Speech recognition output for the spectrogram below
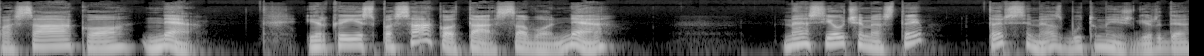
pasako ne. Ir kai jis pasako tą savo ne, mes jaučiamės taip, tarsi mes būtume išgirdę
